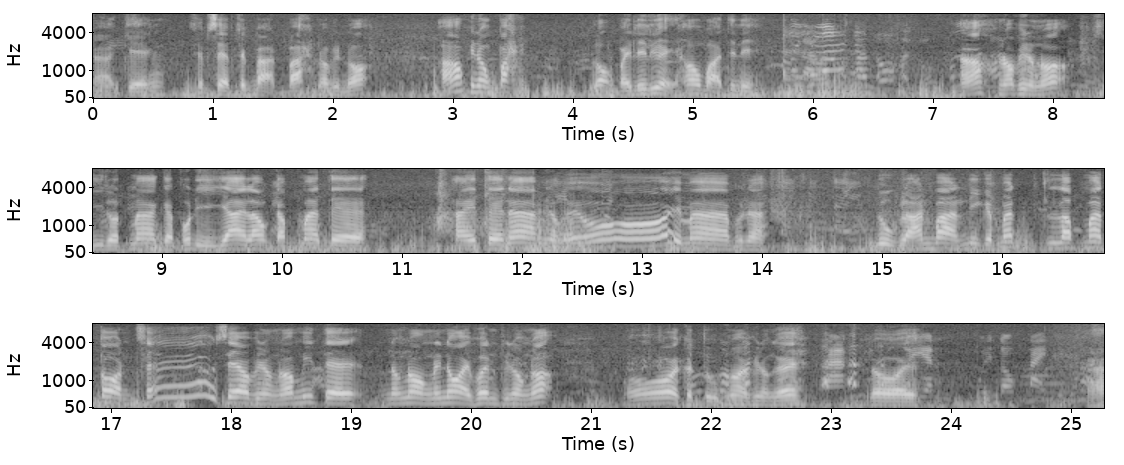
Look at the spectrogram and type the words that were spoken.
อ่าแกงแซ่บๆจักบาทบะเนาะพี่เนาะเอาพี่น้องไปเลาะไปเรื่อยๆเฮาบาทที่นี่ เอาเนาะพี่น้องเนาะขี่รถมากับพอดีย้ายเรากลับมาแต่ให้แต่หน้าพี่น้องเอ้ยโอ้ยมาพุ่นน่ะลูกหลานบ้านนี่ก็มารับมาต้อนแซวแซวพี่น้องเนาะมีแต่น้องๆน้อยๆเพิ่นพี่น้องเนาะโอ้ยกระตูกน้อยพี่น้องเอ้ยโดยอ่า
